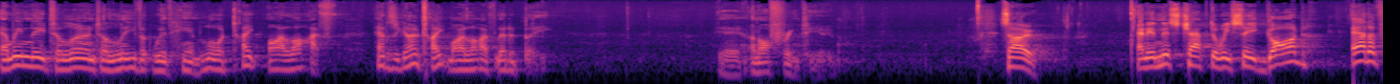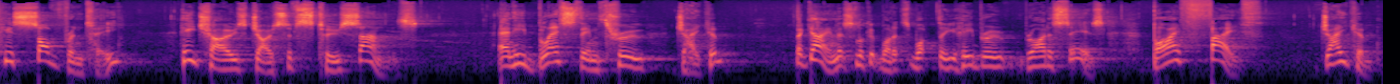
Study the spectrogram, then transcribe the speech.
And we need to learn to leave it with Him. Lord, take my life. How does it go? Take my life, let it be. Yeah, an offering to you. So, and in this chapter, we see God, out of His sovereignty, He chose Joseph's two sons. And He blessed them through Jacob. Again, let's look at what, it's, what the Hebrew writer says. By faith, Jacob,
